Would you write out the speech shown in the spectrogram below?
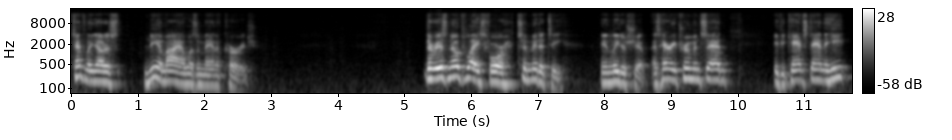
Tenthly, notice Nehemiah was a man of courage. There is no place for timidity in leadership. As Harry Truman said, if you can't stand the heat,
